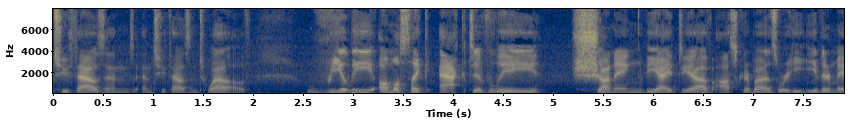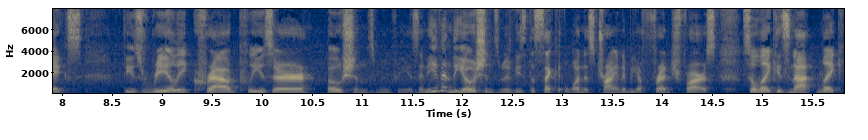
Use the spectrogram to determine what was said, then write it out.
2000 and 2012 really almost like actively shunning the idea of Oscar buzz where he either makes these really crowd pleaser oceans movies and even the oceans movies the second one is trying to be a french farce. So like it's not like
